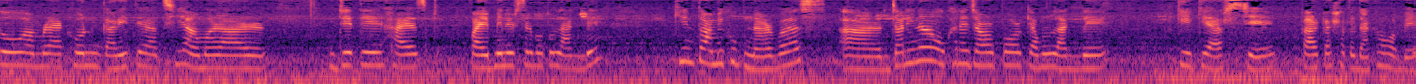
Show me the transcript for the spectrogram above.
তো আমরা এখন গাড়িতে আছি। আমার আর যেতে হায়েস্ট ফাইভ মিনিটসের মতো লাগবে। কিন্তু আমি খুব নার্ভাস আর জানি না ওখানে যাওয়ার পর কেমন লাগবে, কে কে আসছে, কার কার সাথে দেখা হবে।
